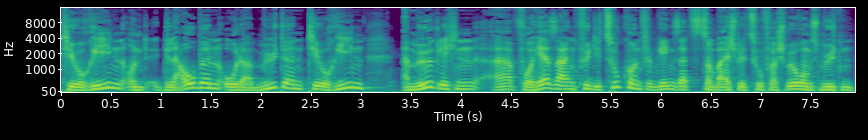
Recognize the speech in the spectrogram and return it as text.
Theorien und Glauben oder Mythen. Theorien ermöglichen äh, Vorhersagen für die Zukunft im Gegensatz zum Beispiel zu Verschwörungsmythen,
